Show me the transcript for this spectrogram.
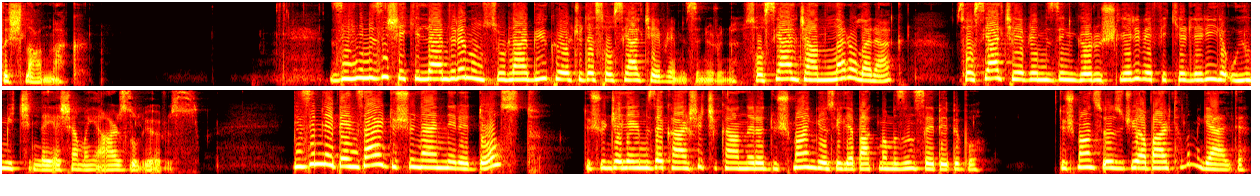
dışlanmak. Zihnimizi şekillendiren unsurlar büyük ölçüde sosyal çevremizin ürünü. Sosyal canlılar olarak sosyal çevremizin görüşleri ve fikirleriyle uyum içinde yaşamayı arzuluyoruz. Bizimle benzer düşünenlere dost, Düşüncelerimize karşı çıkanlara düşman gözüyle bakmamızın sebebi bu. Düşman sözcüğü abartılı mı geldi?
